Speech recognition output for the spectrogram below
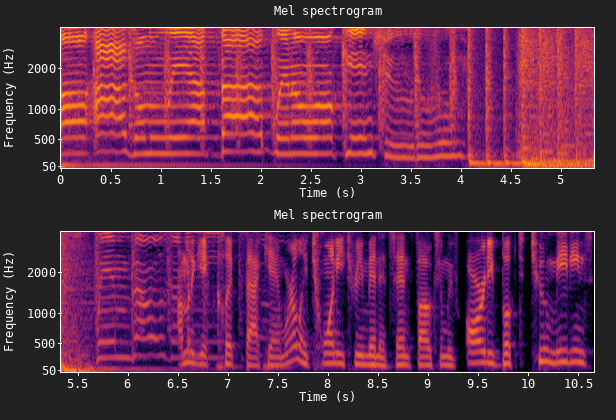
All eyes on the way I vibe when I walk into the room. I'm going to get clipped back in. We're only 23 minutes in, folks, and we've already booked two meetings,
